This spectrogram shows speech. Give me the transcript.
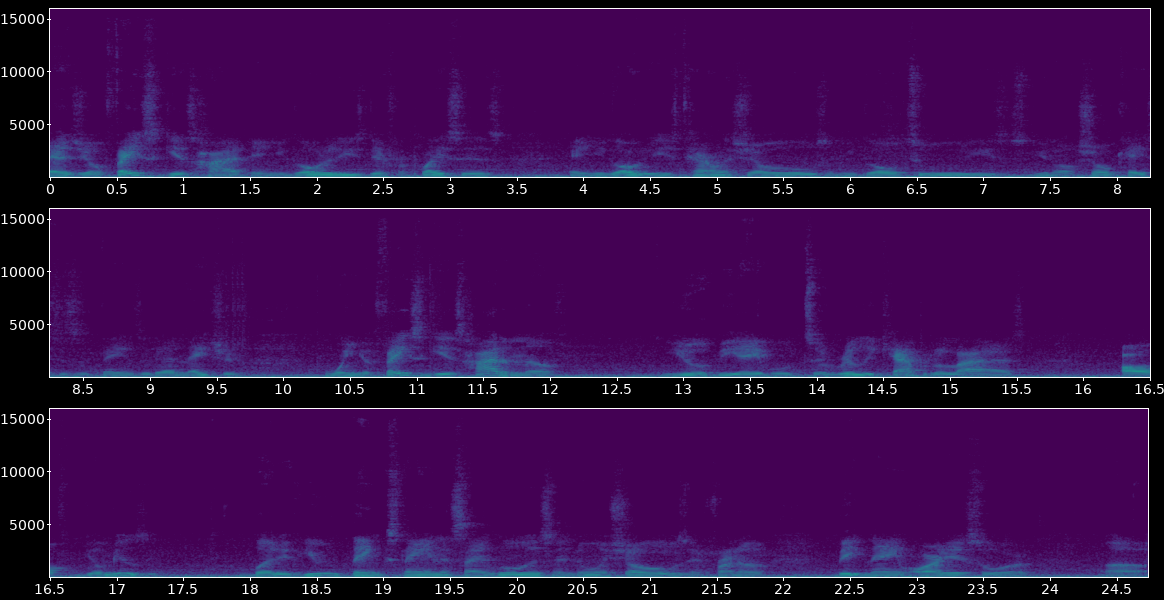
as your face gets hot and you go to these different places and you go to these talent shows and you go to these you know showcases and things of that nature when your face gets hot enough you'll be able to really capitalize off your music but if you think staying in St. Louis and doing shows in front of big name artists or uh,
